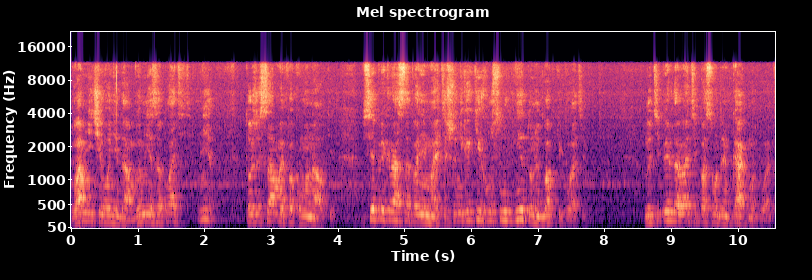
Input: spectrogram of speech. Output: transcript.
вам ничего не дам. Вы мне заплатите? Нет. То же самое по коммуналке. Все прекрасно понимаете, что никаких услуг нету, но бабки платим. Но теперь давайте посмотрим, как мы платим.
